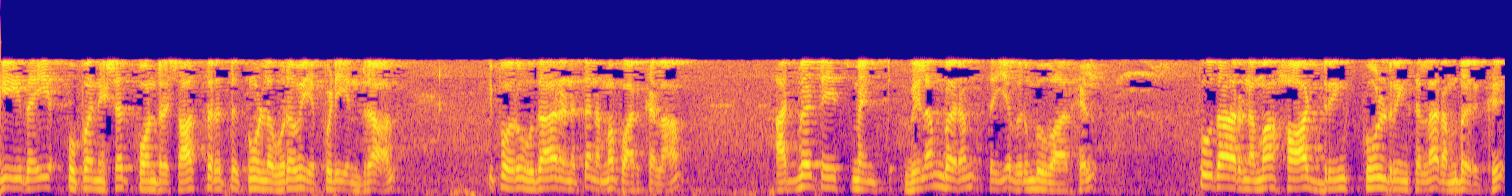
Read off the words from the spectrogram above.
கீதை உபனிஷத் போன்ற சாஸ்திரத்துக்கும் உள்ள உறவு எப்படி என்றால் இப்போ ஒரு உதாரணத்தை நம்ம பார்க்கலாம். அட்வர்டைஸ்மெண்ட் விளம்பரம் செய்ய விரும்புவார்கள். உதாரணமாக ஹாட் ட்ரிங்க்ஸ் கூல் ட்ரிங்க்ஸ் எல்லாம் ரொம்ப இருக்குது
